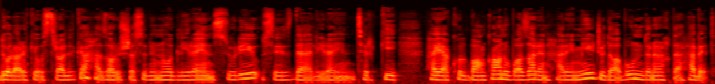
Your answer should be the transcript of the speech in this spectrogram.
دلار که استرالی دکه هزار و شست و نود لیره سوری و سیزده لیره ترکی. هیا کل بانکان و بازار حریمی جدابون دنرخ ده هبت.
